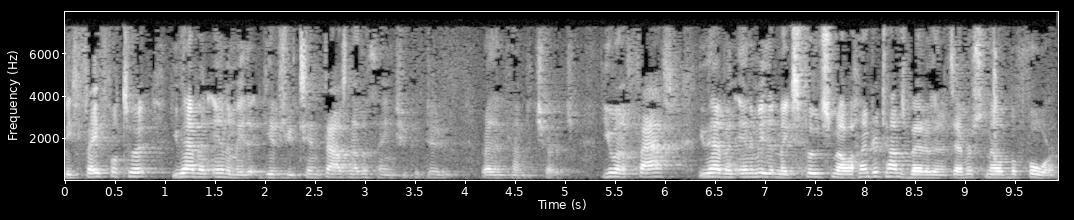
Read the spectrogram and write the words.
Be faithful to it. You have an enemy that gives you 10,000 other things you could do rather than come to church. You want to fast? You have an enemy that makes food smell a hundred times better than it's ever smelled before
